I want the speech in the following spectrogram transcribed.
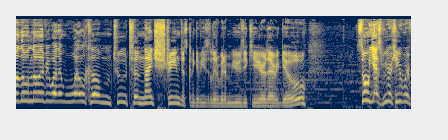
hello, hello, everyone, and welcome to tonight's stream. Just gonna give you a little bit of music here. There we go. So, yes, we are here with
